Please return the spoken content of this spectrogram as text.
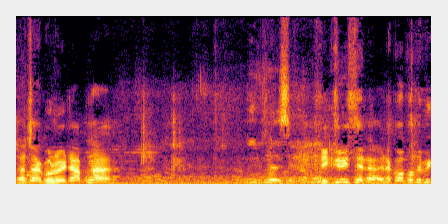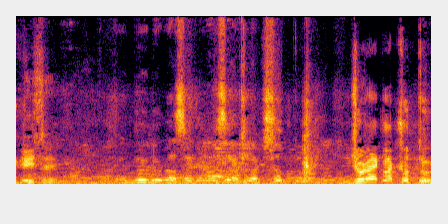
চাচা, গরু এটা আপনার? বিক্রি হয়েছে না? এটা কততে বিক্রি হয়েছে জোড়া এক লাখ সত্তর।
